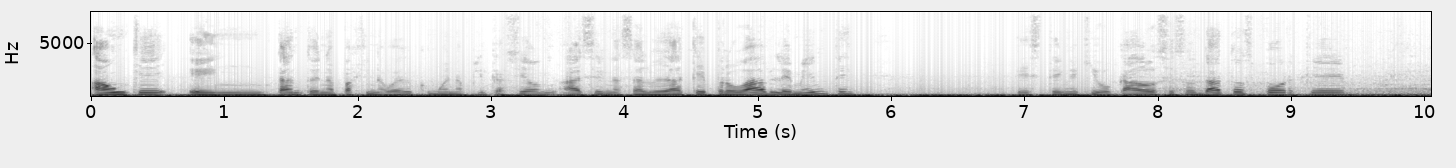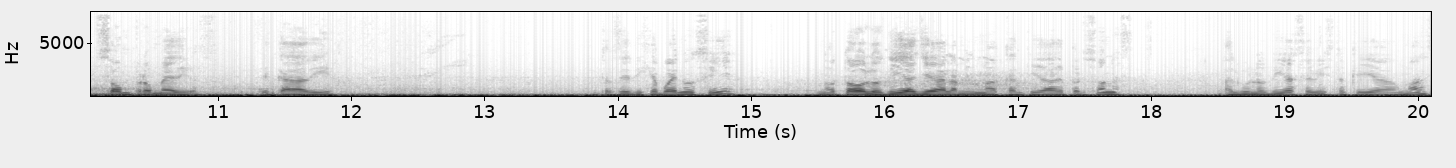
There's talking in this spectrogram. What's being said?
aunque en tanto en la página web como en la aplicación hacen la salvedad que probablemente estén equivocados esos datos porque son promedios de cada día. Entonces dije, bueno, sí, no todos los días llega la misma cantidad de personas. Algunos días he visto que llegan más.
